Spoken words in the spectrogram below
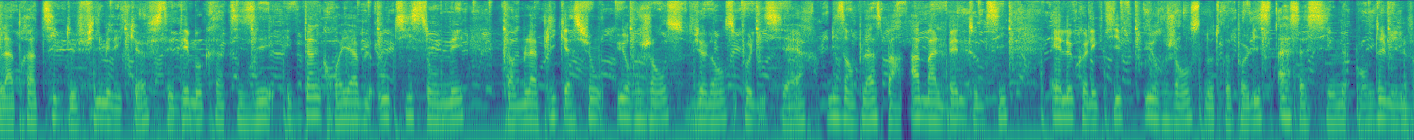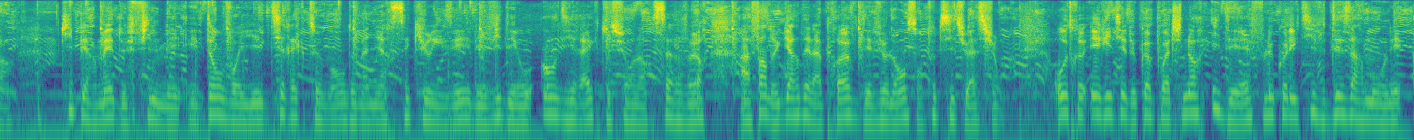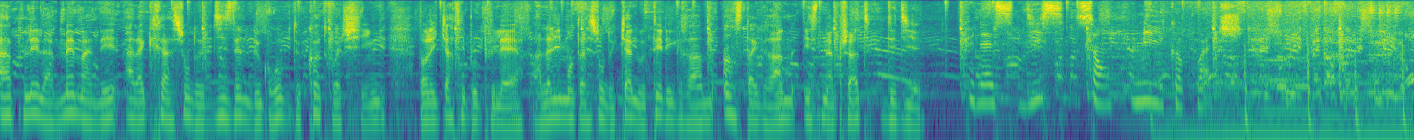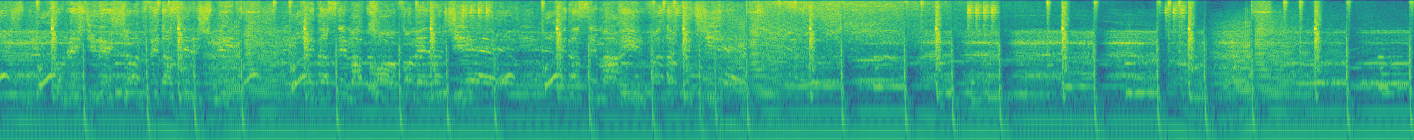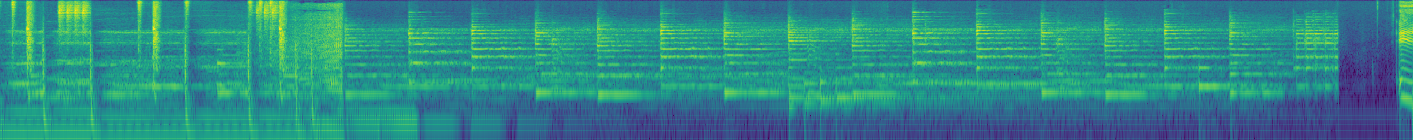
La pratique de filmer les keufs s'est démocratisée et d'incroyables outils sont nés comme l'application Urgence Violence Policière mise en place par Amal Bentounsi et le collectif Urgence Notre Police Assassine en 2020 qui permet de filmer et d'envoyer directement de manière sécurisée les vidéos en direct sur leur serveur afin de garder la preuve des violences en toute situation. Autre héritier de Copwatch Nord IDF, le collectif Désarmons-les appelait la même année à la création de dizaines de groupes de code-watching dans les quartiers populaires, à l'alimentation de canaux Telegram, Instagram et Snapchat dédiés. punaise, 10, 100, 1000 Copwatch. Fais danser les schmitts Comme les gilets jaunes, fais danser les schmitts Fais danser Macron comme un entier Fais danser Marine pendant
